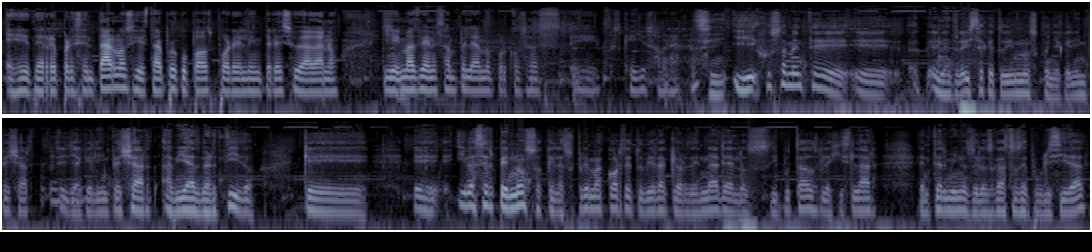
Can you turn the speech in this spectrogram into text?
eh, de representarnos y de estar preocupados por el interés ciudadano y más bien están peleando por cosas eh, pues, que ellos sabrán. Sí, y justamente eh, en la entrevista que tuvimos con Jacqueline Pechard, Jacqueline Pechard había advertido que iba a ser penoso que la Suprema Corte tuviera que ordenarle a los diputados legislar en términos de los gastos de publicidad.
